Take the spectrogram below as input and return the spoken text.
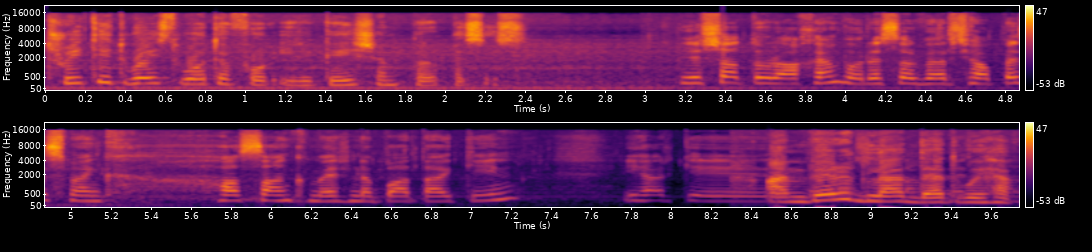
treated wastewater for irrigation purposes. Ես շատ ուրախ եմ, որ այսօր վերջապես մենք հասանք մեր նպատակին I'm very glad that we have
